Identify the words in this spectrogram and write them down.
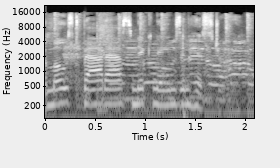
the most badass nicknames in history.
